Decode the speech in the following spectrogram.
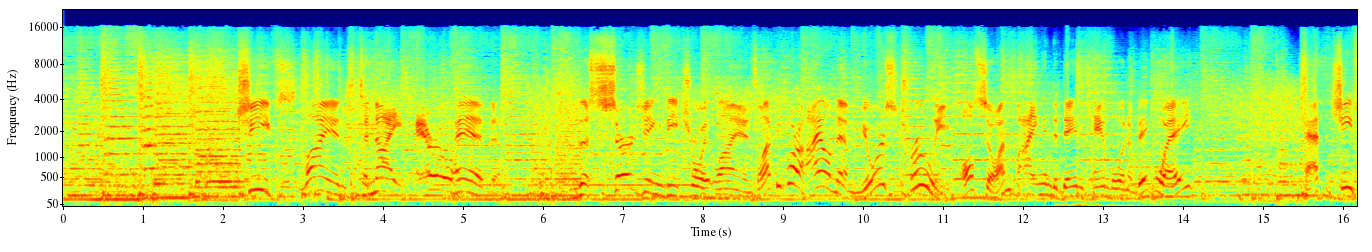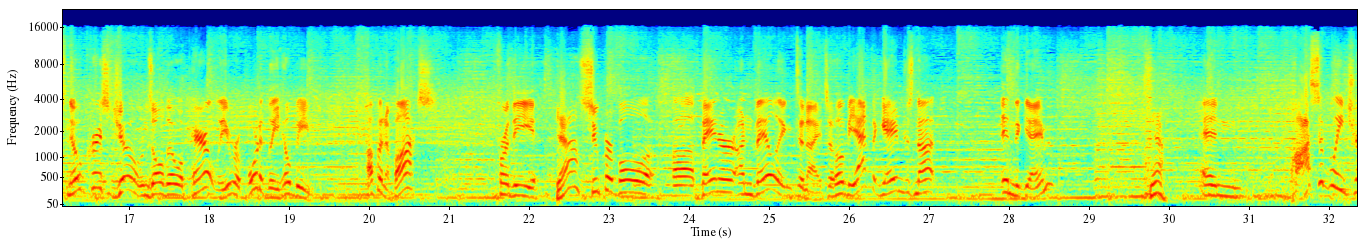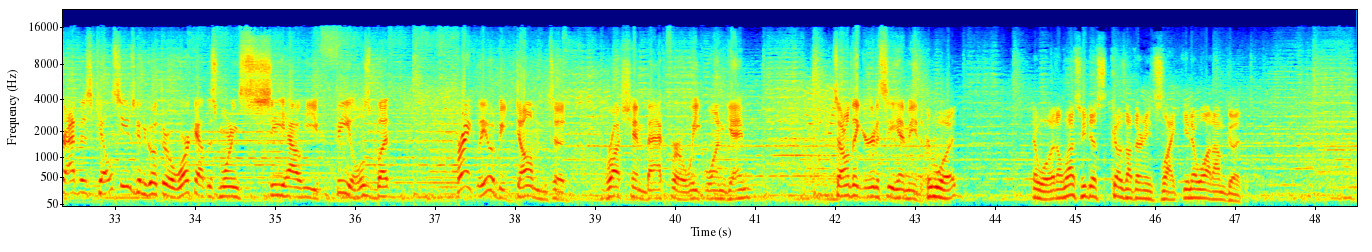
Chiefs, Lions tonight, Arrowhead. The surging Detroit Lions. A lot of people are high on them. Yours truly. Also, I'm buying into Dan Campbell in a big way. At the Chiefs, no Chris Jones, although apparently, reportedly, he'll be up in a box for the Yeah. Super Bowl uh, banner unveiling tonight. So he'll be at the game, just not in the game. Yeah. And possibly Travis Kelce is going to go through a workout this morning, see how he feels. But frankly, it would be dumb to rush him back for a week one game. So I don't think you're going to see him either. It would. It would, unless he just goes out there and he's like, you know what, I'm good.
